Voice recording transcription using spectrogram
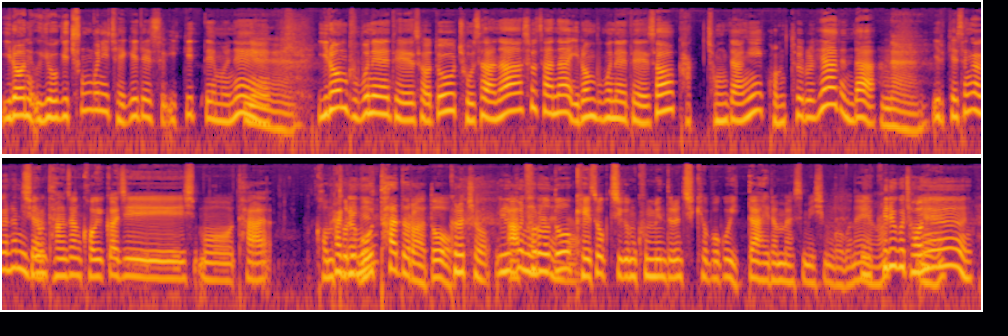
이런 의혹이 충분히 제기될 수 있기 때문에 네. 이런 부분에 대해서도 조사나 수사나 이런 부분에 대해서 각 정당이 검토를 해야 된다. 네. 이렇게 생각을 합니다. 지금 당장 거기까지 뭐 다 검토를 못 하더라도 그렇죠. 앞으로도 계속 지금 국민들은 지켜보고 있다 이런 말씀이신 거군요. 네, 그리고 저는 예.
